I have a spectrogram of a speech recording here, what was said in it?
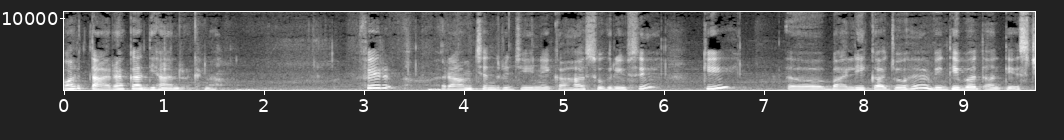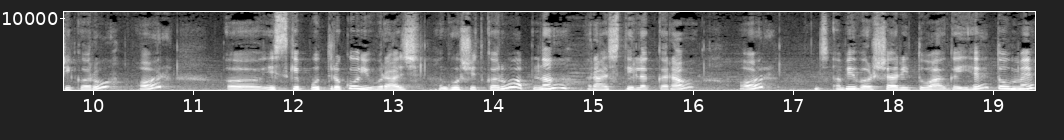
और तारा का ध्यान रखना। फिर रामचंद्र जी ने कहा सुग्रीव से कि बाली का जो है विधिवत अंत्येष्टि करो और इसके पुत्र को युवराज घोषित करो, अपना राज तिलक कराओ और अभी वर्षा ऋतु आ गई है तो मैं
